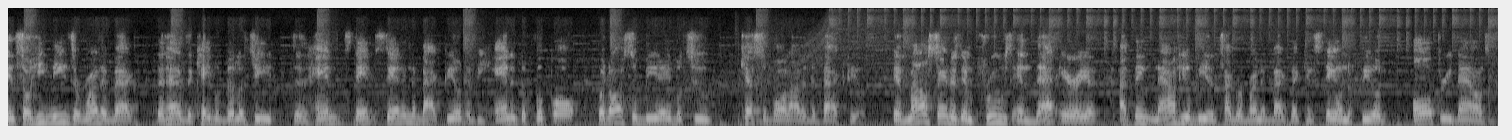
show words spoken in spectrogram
and so he needs a running back that has the capability to hand, stand, stand in the backfield and be handed the football, but also be able to catch the ball out of the backfield. If Miles Sanders improves in that area, I think now he'll be the type of running back that can stay on the field all three downs.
